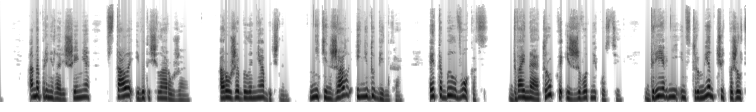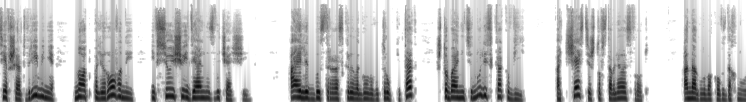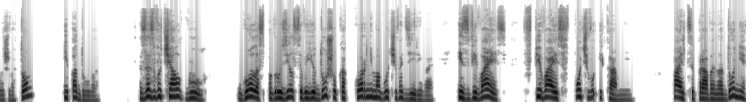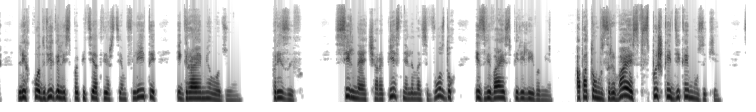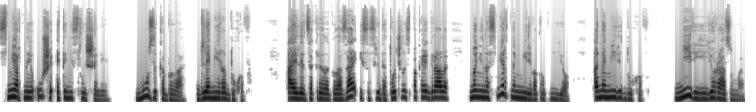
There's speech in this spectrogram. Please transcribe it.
Она приняла решение, встала и вытащила оружие. Оружие было необычным. Ни кинжал и ни дубинка. Это был вокас, двойная трубка из животной кости. Древний инструмент, чуть пожелтевший от времени, но отполированный и все еще идеально звучащий. Айлет быстро раскрыла голову трубки так, чтобы они тянулись как ви, отчасти, что вставлялось в рот. Она глубоко вздохнула животом и подула. Зазвучал гул. Голос погрузился в ее душу, как корни могучего дерева, извиваясь, впиваясь в почву и камни. Пальцы правой ладони легко двигались по пяти отверстиям флейты, играя мелодию. Призыв. Сильная чара песня лилась в воздух, извиваясь переливами, а потом взрываясь вспышкой дикой музыки. Смертные уши это не слышали. Музыка была для мира духов. Айлет закрыла глаза и сосредоточилась, пока играла, но не на смертном мире вокруг нее, а на мире духов, мире ее разума.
